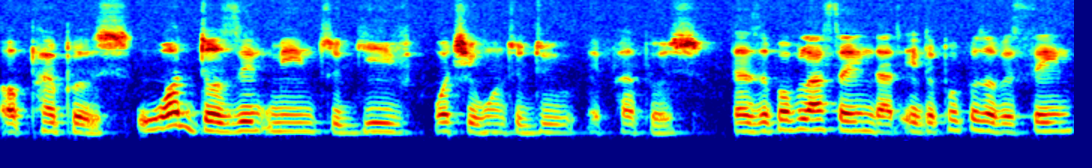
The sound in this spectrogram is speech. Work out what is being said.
a purpose. What does it mean to give what you want to do a purpose? There's a popular saying that if the purpose of a thing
